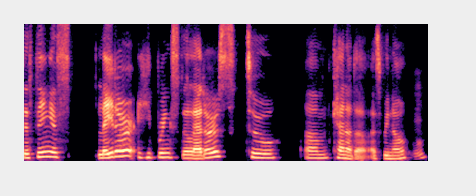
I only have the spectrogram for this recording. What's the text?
The thing is, later he brings the letters to um, Canada, as we know, Mhm.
